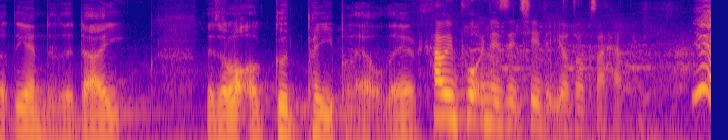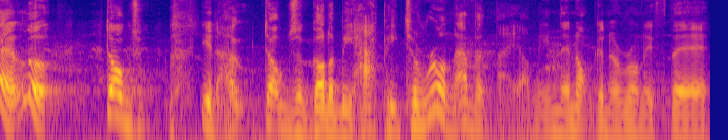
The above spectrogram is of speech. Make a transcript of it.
at the end of the day, there's a lot of good people out there. How important is it to you that your dogs are happy? Yeah, look, dogs, you know, dogs have got to be happy to run, haven't they? I mean, they're not going to run if they're,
